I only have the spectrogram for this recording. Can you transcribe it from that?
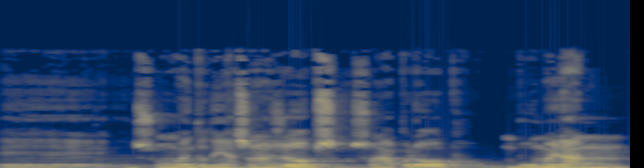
Eh, en su momento tenía Zona Jobs, Zona Prop, Boomerang,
